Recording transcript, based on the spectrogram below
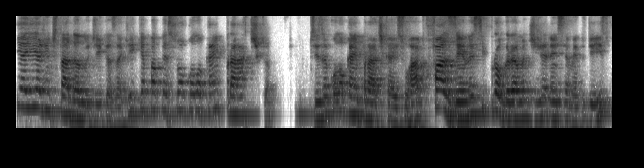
E aí a gente está dando dicas aqui que é para a pessoa colocar em prática. Precisa colocar em prática isso rápido, fazendo esse programa de gerenciamento de risco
